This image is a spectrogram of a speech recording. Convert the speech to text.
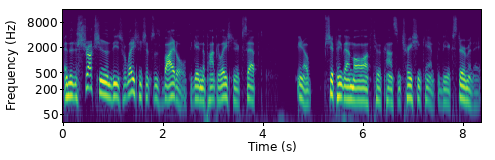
And the destruction of these relationships was vital to getting the population to accept, you know, shipping them all off to a concentration camp to be exterminated.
